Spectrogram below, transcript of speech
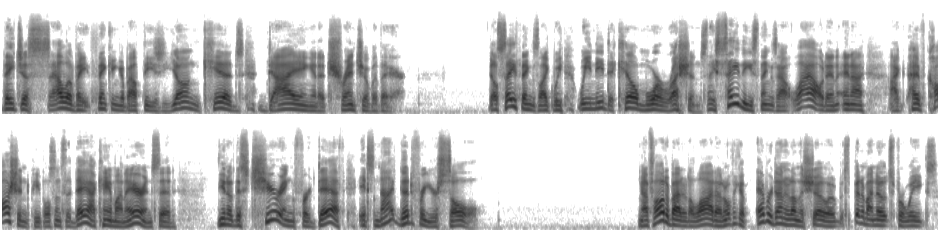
they just salivate thinking about these young kids dying in a trench over there. They'll say things like, we, we need to kill more Russians. They say these things out loud. And, and I, I have cautioned people since the day I came on air and said, you know, this cheering for death, it's not good for your soul. I've thought about it a lot. I don't think I've ever done it on the show. It's been in my notes for weeks.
